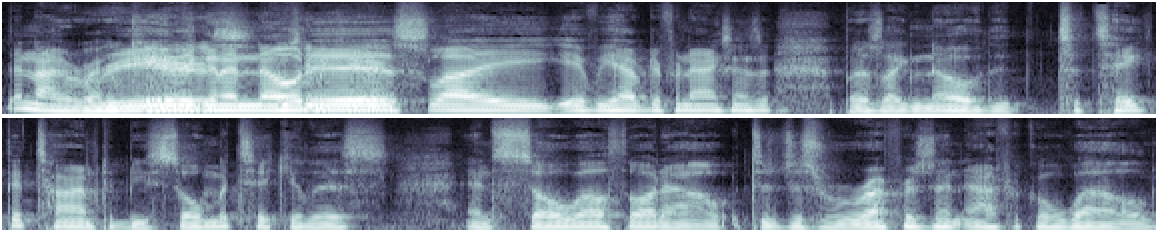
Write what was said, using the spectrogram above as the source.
They're not Right, really going to Who's gonna notice like if we have different accents, but it's like no, the, to take the time to be so meticulous and so well thought out to just represent Africa well,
